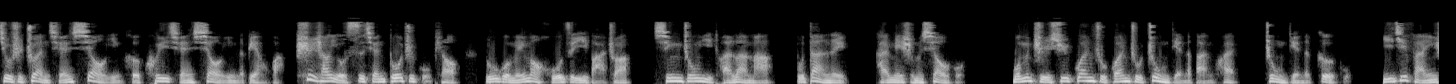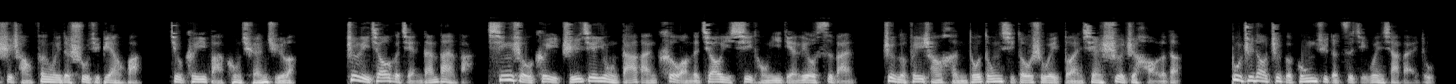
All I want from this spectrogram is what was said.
就是赚钱效应和亏钱效应的变化。市场有四千多只股票，如果眉毛胡子一把抓，心中一团乱麻。不但累，还没什么效果。我们只需关注关注重点的板块、重点的个股，以及反映市场氛围的数据变化，就可以把控全局了。这里教个简单办法，新手可以直接用打板客网的交易系统一点六四版，这个非常很多东西都是为短线设置好了的。不知道这个工具的，自己问下百度。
